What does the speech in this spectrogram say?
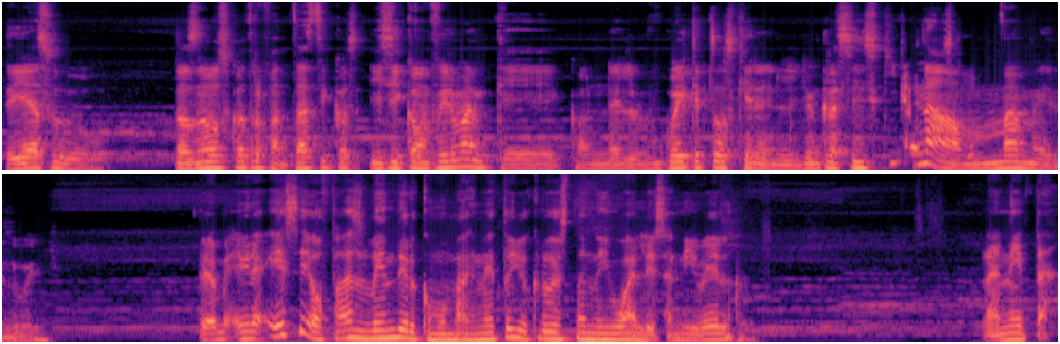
sería su. Los nuevos cuatro fantásticos. Y si confirman que con el güey que todos quieren, el John Krasinski. No mames, güey. pero mira, ese o Fassbender como Magneto, yo creo que están iguales a nivel. La neta.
